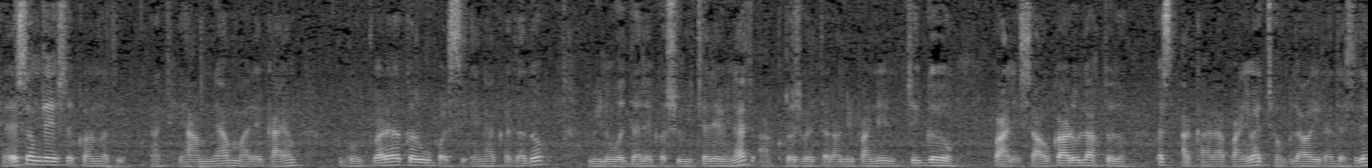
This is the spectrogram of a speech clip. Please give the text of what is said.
ક્યારે સમજાવી શકવા નથી. આથી આમ ને આમ મારે કાયમ ગૂંચવાડા કરવું પડશે. એના કરતાં તો મીનુ વધારે કશું વિચાર્યા વિના જ આક્રોશભાઈ તળાવની પાણી નજીક ગયો. પાણી સાવ કાળું લાગતું હતું. બસ આ કાળા પાણીમાં ઝંપલાવા ઈરાદા સાથે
